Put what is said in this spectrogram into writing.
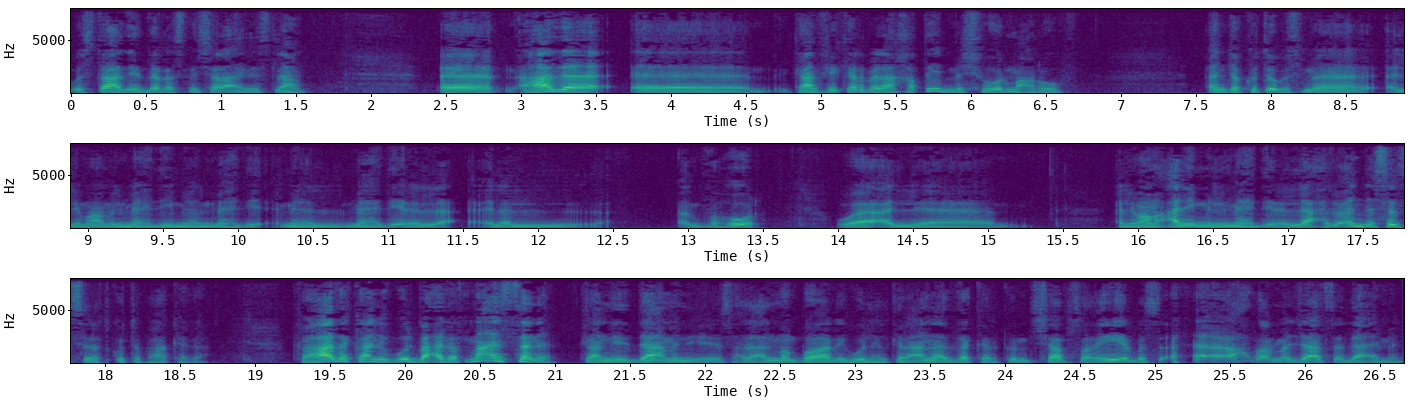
واستاذي درسني شرائع الإسلام. آه هذا آه كان في كربلاء خطيب مشهور معروف. عنده كتب اسمه الإمام المهدي من المهدي من المهدي إلى إلى الظهور وال الإمام علي من المهدي إلى اللاحد وعنده سلسلة كتب هكذا. فهذا كان يقول بعد 12 سنة كان دائما يصعد على المنبر يقول هالكلام. أنا أتذكر كنت شاب صغير بس أحضر مجالسه دائما.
